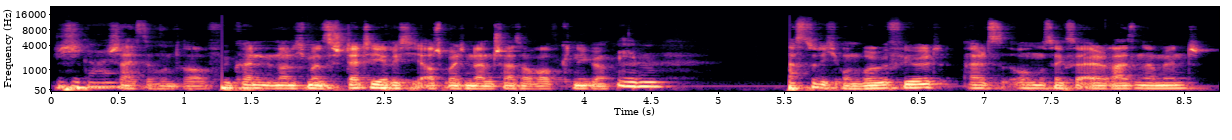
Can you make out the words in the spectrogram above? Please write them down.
Ist egal. Scheiß der Hund drauf. Wir können noch nicht mal Städte hier richtig aussprechen, dann scheiß auch auf Knigge. Eben. Hast du dich unwohl gefühlt als homosexuell reisender Mensch?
